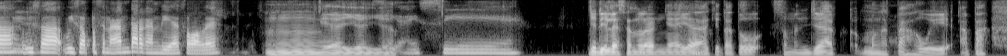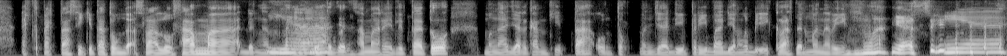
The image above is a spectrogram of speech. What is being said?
gitu ya. bisa bisa pesen antar kan dia soalnya. Hmm, ya iya I iya. see, I see. Jadi lesson learn-nya ya kita tuh semenjak mengetahui apa ekspektasi kita tuh nggak selalu sama dengan Iya. yang kejadian sama realita itu mengajarkan kita untuk menjadi pribadi yang lebih ikhlas dan menerima nggak sih? Iya.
